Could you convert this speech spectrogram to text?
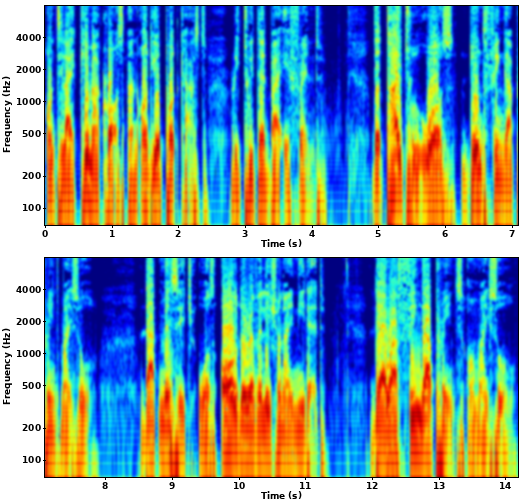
until I came across an audio podcast retweeted by a friend. The title was Don't Fingerprint My Soul. That message was all the revelation I needed. There were fingerprints on my soul,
